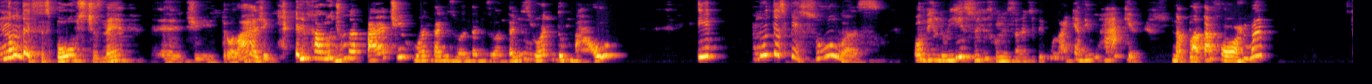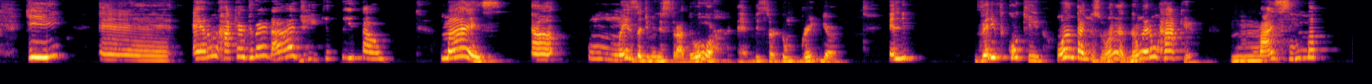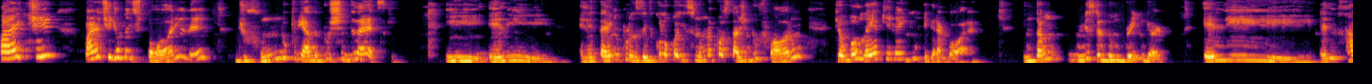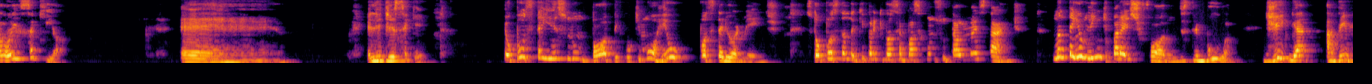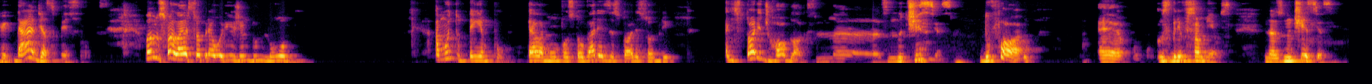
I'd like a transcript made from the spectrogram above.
num desses posts, né, é, de trollagem, ele falou de uma parte, one times one times one times one, do mal. E muitas pessoas, ouvindo isso, eles começaram a especular que havia um hacker na plataforma que é, era um hacker de verdade e, e tal. Mas uh, um ex-administrador, é, Mr. Doombringer, ele verificou que Times One não era um hacker, mas sim uma parte parte de uma história, né, de fundo criada por Shidletsky. E ele ele até inclusive colocou isso numa postagem do fórum que eu vou ler aqui na íntegra agora. Então, Mr. Doombringer, ele ele falou isso aqui, ó. É, ele disse aqui: eu postei isso num tópico que morreu posteriormente. Estou postando aqui para que você possa consultá-lo mais tarde. Mantenha o link para este fórum, distribua, diga a verdade às pessoas. Vamos falar sobre a origem do nome. Há muito tempo, Telamon postou várias histórias sobre a história de Roblox nas notícias do fórum. É, os grifos são meus. Nas notícias.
